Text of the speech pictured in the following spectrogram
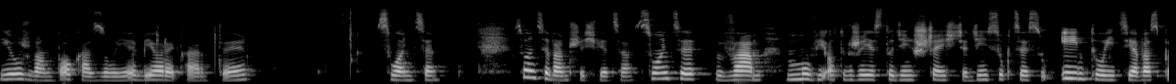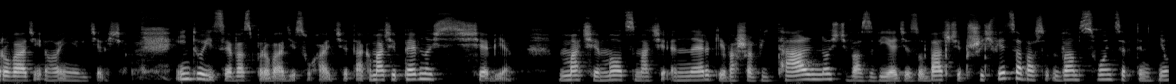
Już Wam pokazuję. Biorę karty. Słońce. Słońce Wam przyświeca. Słońce Wam mówi o tym, że jest to dzień szczęścia, dzień sukcesu. Intuicja Was prowadzi. Oj, nie widzieliście. Intuicja Was prowadzi, słuchajcie, tak? Macie pewność siebie macie moc, macie energię, wasza witalność was wiedzie. Zobaczcie, przyświeca was, wam słońce w tym dniu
